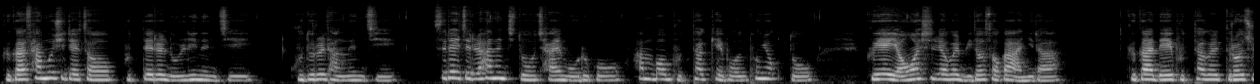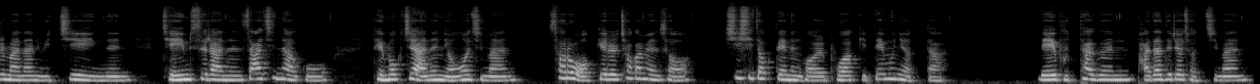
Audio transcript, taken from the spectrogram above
그가 사무실에서 붓대를 놀리는지 구두를 닦는지 쓰레질을 하는지도 잘 모르고 한번 부탁해본 통역도 그의 영어 실력을 믿어서가 아니라 그가 내 부탁을 들어줄 만한 위치에 있는 제임스라는 싸진하고 대먹지 않은 영어지만 서로 어깨를 쳐가면서 시시덕대는 걸 보았기 때문이었다. 내 부탁은 받아들여졌지만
